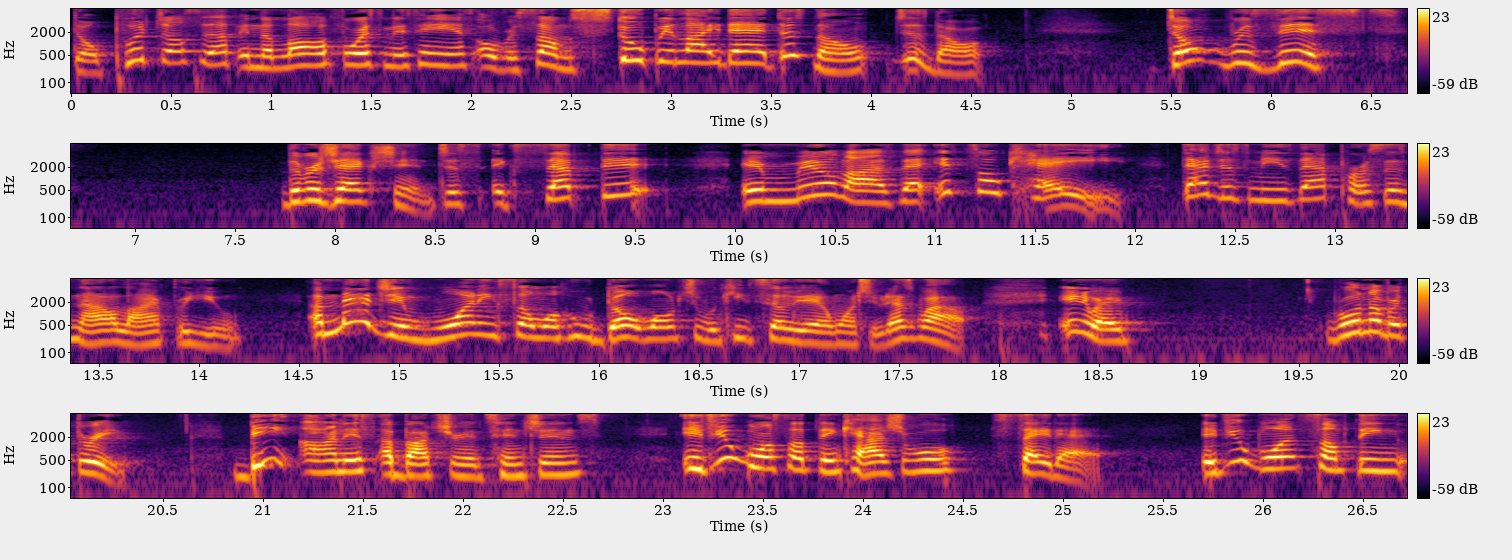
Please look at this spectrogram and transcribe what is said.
Don't put yourself in the law enforcement's hands over something stupid like that. Just don't. Just don't. Don't resist the rejection. Just accept it and realize that it's okay. That just means that person is not aligned for you. Imagine wanting someone who don't want you and keep telling you they don't want you. That's wild. Anyway, rule number three: be honest about your intentions. If you want something casual, say that. If you want something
